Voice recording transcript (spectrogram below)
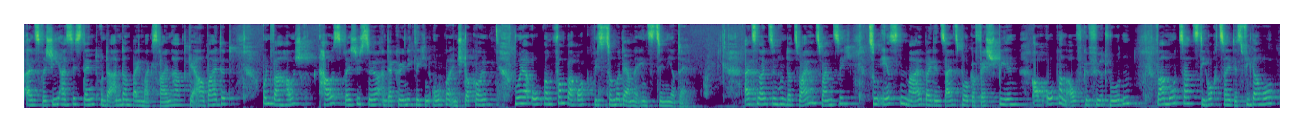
als Regieassistent unter anderem bei Max Reinhardt gearbeitet und war Haus Hausregisseur an der Königlichen Oper in Stockholm, wo er Opern vom Barock bis zur Moderne inszenierte. Als 1922 zum ersten Mal bei den Salzburger Festspielen auch Opern aufgeführt wurden, war Mozarts Die Hochzeit des Figaro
